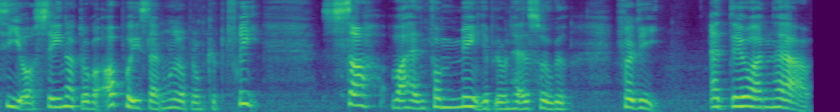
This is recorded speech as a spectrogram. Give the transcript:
10 år senere dukker op på Island, hun er blevet købt fri, så var han formentlig blevet halshugget. Fordi at det var den her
